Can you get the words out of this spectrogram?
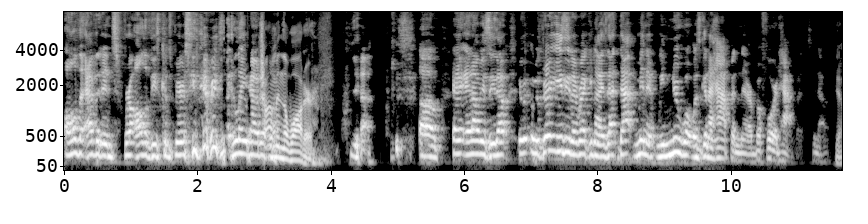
all the evidence for all of these conspiracy theories laid out. Chum in the water. Yeah um, and, and, obviously that it, it, was very easy to recognize that that minute we knew what was going to happen there before it happened. You know. Yeah.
